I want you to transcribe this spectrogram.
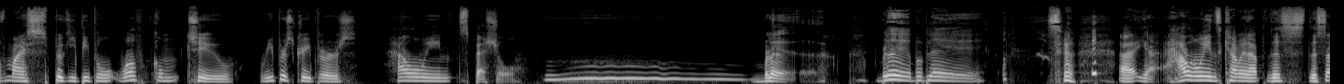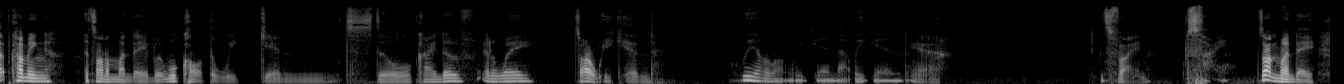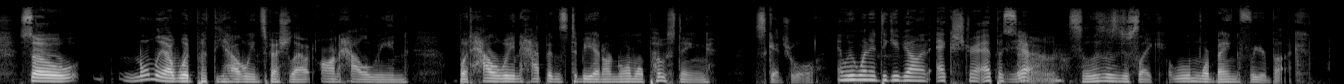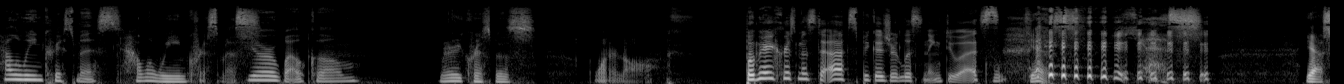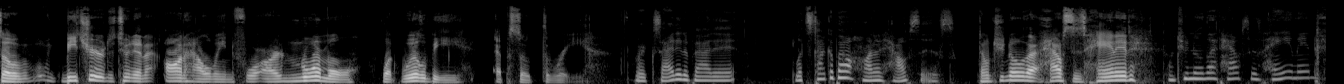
Of my spooky people. Welcome to Reapers Creepers Halloween Special. Ooh. Blah. Blah, blah, blah. So, uh, yeah, Halloween's coming up this this upcoming. It's on a Monday, but we'll call it the weekend. Still, kind of in a way. It's our weekend. We have a long weekend that weekend. Yeah, it's fine. It's fine. It's on Monday. So normally I would put the Halloween special out on Halloween, but Halloween happens to be in our normal posting schedule. And we wanted to give y'all an extra episode. Yeah. So this is just like a little more bang for your buck. Halloween, Christmas. Halloween, Christmas. You're welcome. Merry Christmas, one and all. But Merry Christmas to us because you're listening to us. Yes. yes. Yeah, so be sure to tune in on Halloween for our normal, what will be episode three. We're excited about it. Let's talk about haunted houses. Don't you know that house is haunted? Don't you know that house is haunted?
